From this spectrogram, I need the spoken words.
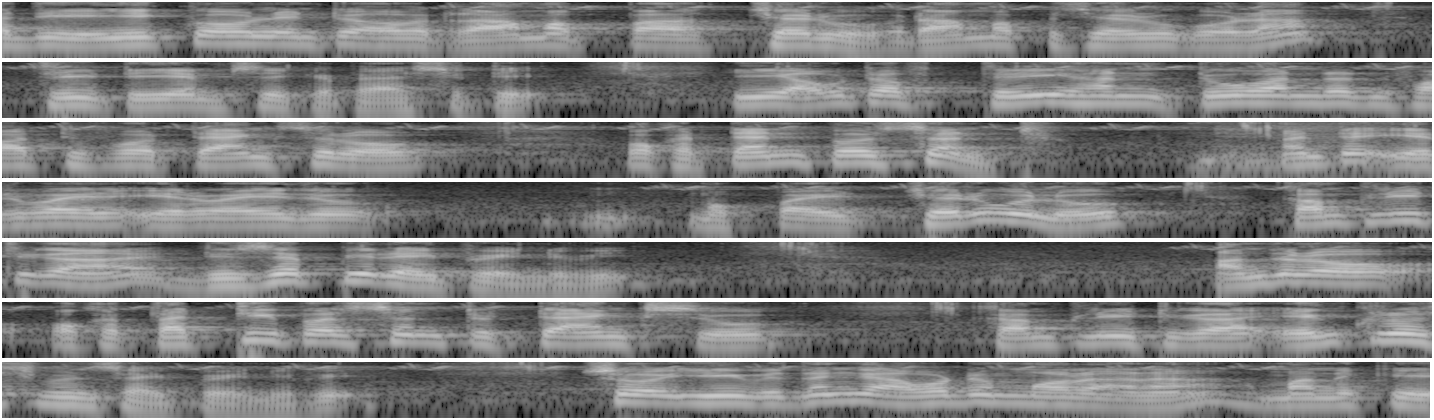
అది ఈక్వలెంట్ అవర్ రామప్ప చెరువు. రామప్ప చెరువు కూడా త్రీ టీఎంసీ కెపాసిటీ ఈ out of three hun two hundred and forty four ట్యాంక్స్లో ఒక టెన్ పర్సెంట్ అంటే ఇరవై ఇరవై ఐదు ముప్పై చెరువులు కంప్లీట్గా డిజపీర్ అయిపోయినవి. అందులో ఒక థర్టీ పర్సెంట్ ట్యాంక్స్ కంప్లీట్గా ఎంక్రోచ్మెంట్స్ అయిపోయినవి. సో ఈ విధంగా అవడం వలన మనకి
